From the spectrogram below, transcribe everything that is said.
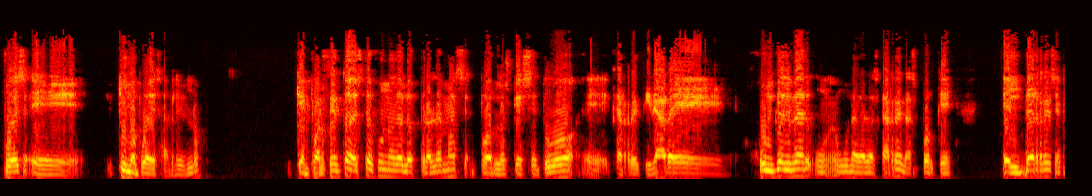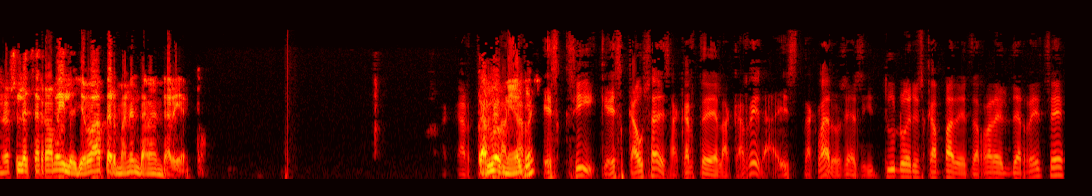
pues eh, tú no puedes abrirlo. Que por cierto, este fue uno de los problemas por los que se tuvo eh, que retirar eh, Hulkenberg u- una de las carreras, porque el DRS no se le cerraba y lo llevaba permanentemente abierto. Sacarte Carlos, ¿me oyes? Es, sí, que es causa de sacarte de la carrera, está claro. O sea, si tú no eres capaz de cerrar el DRS,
